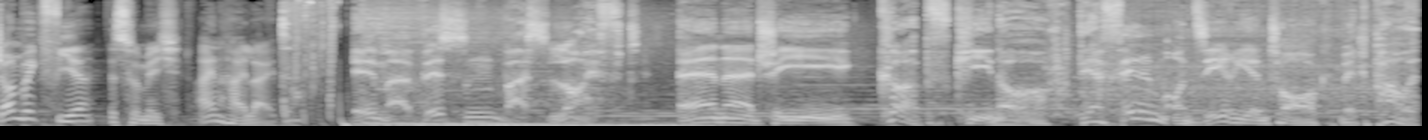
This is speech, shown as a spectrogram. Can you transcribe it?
John Wick 4 ist für mich ein Highlight. Immer wissen, was läuft. Energy Kopfkino. Der Film- und Serientalk mit Paul.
